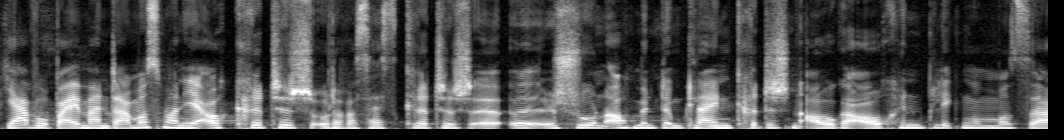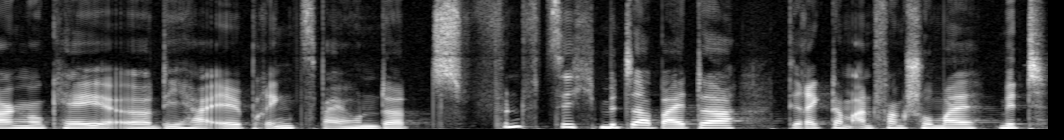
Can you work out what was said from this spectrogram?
Ja, wobei man, da muss man ja auch kritisch, oder was heißt kritisch, äh, äh schon auch mit einem kleinen kritischen Auge auch hinblicken und muss sagen, okay, äh, DHL bringt 250 Mitarbeiter direkt am Anfang schon mal mit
